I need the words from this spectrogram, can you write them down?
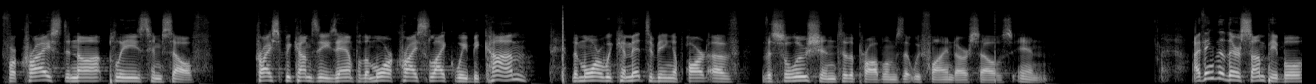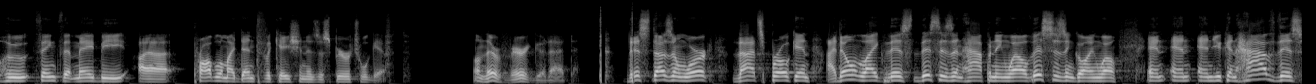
"For Christ did not please himself." Christ becomes the example. The more Christ-like we become, the more we commit to being a part of the solution to the problems that we find ourselves in. I think that there are some people who think that maybe uh, problem identification is a spiritual gift. Well, they're very good at. This doesn't work. That's broken. I don't like this. This isn't happening well. This isn't going well. And, and, and you can have this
